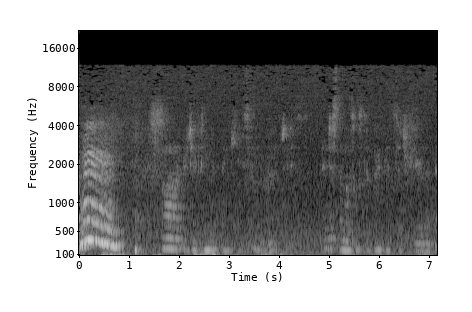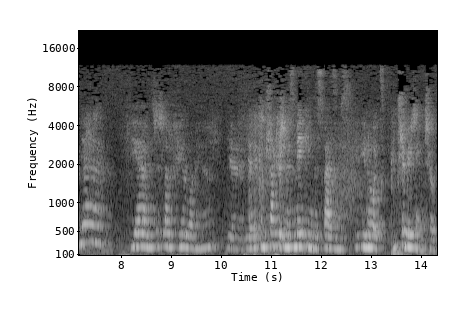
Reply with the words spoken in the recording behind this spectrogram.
Mm. Oh, I'm projecting, but thank you so much. Just, and just the muscle stuff, I've had such fear that. that Yeah. Yeah, there's just a lot of fear running out. Yeah, And yeah. the contraction is making the spasms, you know, it's contributing to,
